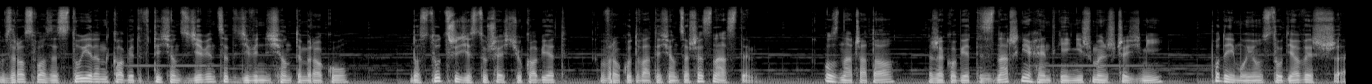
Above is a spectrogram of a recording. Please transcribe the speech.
wzrosła ze 101 kobiet w 1990 roku do 136 kobiet w roku 2016. Oznacza to, że kobiety znacznie chętniej niż mężczyźni podejmują studia wyższe.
